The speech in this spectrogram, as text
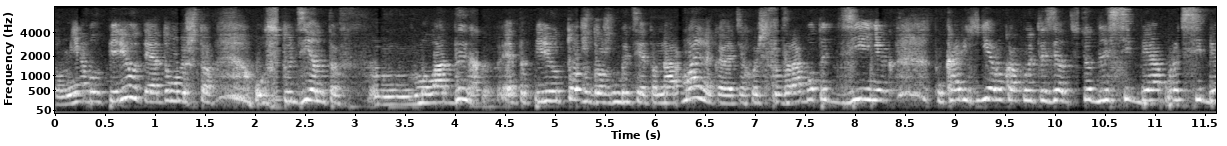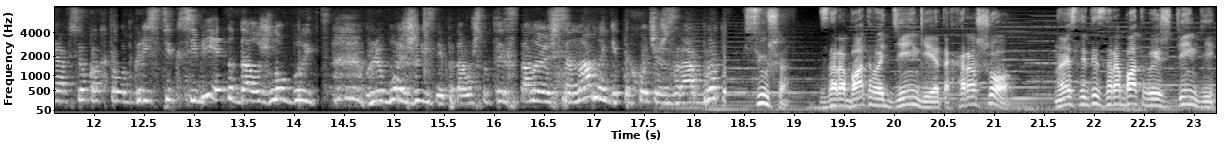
У меня был период, и я думаю, что у студентов молодых этот период тоже должен быть, и это нормально, когда тебе хочется заработать денег, карьеру какую-то сделать, все для себя, про себя, все как-то вот грести к себе, это должно быть в любой жизни, потому что ты становишься на ноги, ты хочешь заработать. Ксюша, зарабатывать деньги это хорошо. Но если ты зарабатываешь деньги,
